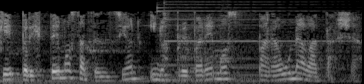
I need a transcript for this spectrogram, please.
que prestemos atención y nos preparemos para una batalla.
